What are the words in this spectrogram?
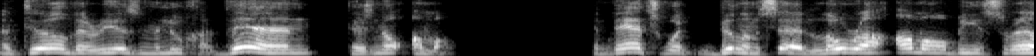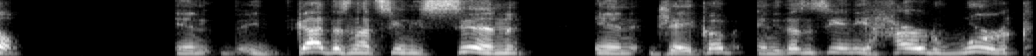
until there is menucha. Then there's no amal. And that's what Bilam said, Lo ra amal be Israel in God does not see any sin in Jacob, and he doesn't see any hard work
